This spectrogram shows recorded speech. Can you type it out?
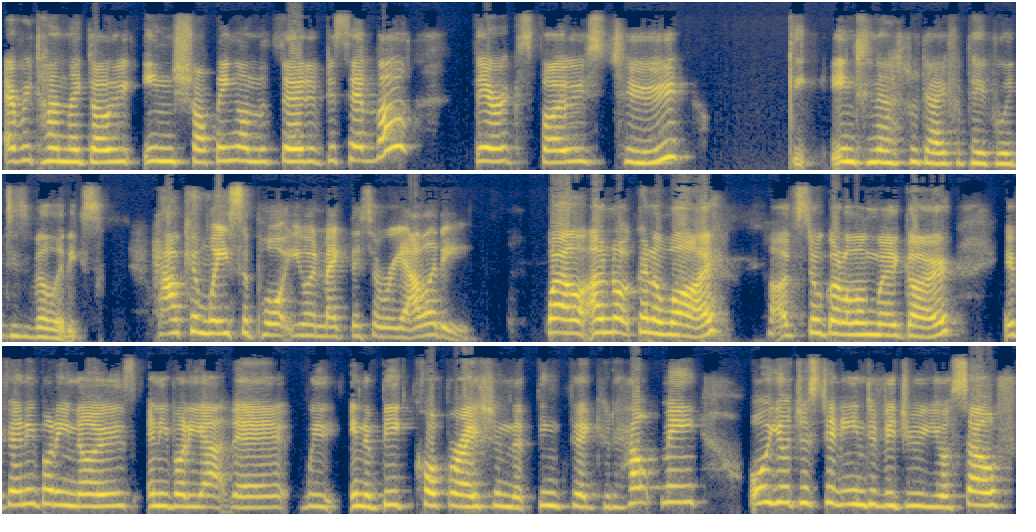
every time they go in shopping on the 3rd of December, they're exposed to the International Day for People with Disabilities? How can we support you and make this a reality? Well, I'm not going to lie. I've still got a long way to go. If anybody knows anybody out there with in a big corporation that think they could help me, or you're just an individual yourself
